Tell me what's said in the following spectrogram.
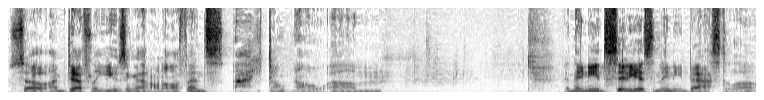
So I'm definitely using that on offense. I don't know. Um, and they need Sidious and they need Bastila.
